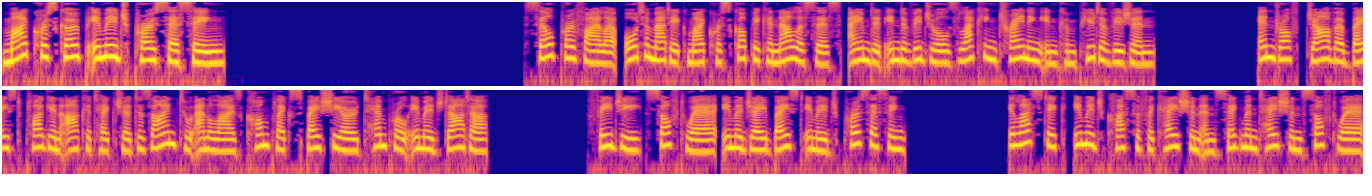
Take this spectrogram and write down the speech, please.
Microscope image processing. Cell Profiler – automatic microscopic analysis, aimed at individuals lacking training in computer vision Endrov – Java-based plugin architecture designed to analyze complex spatio-temporal image data. Fiji software ImageJ-based image processing. ilastik – image classification and segmentation software.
